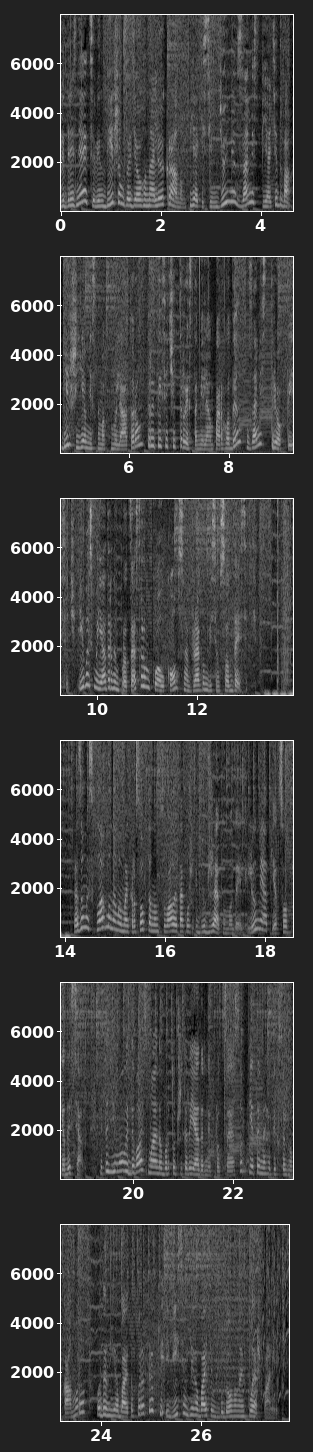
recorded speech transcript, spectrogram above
Відрізняється він більшим за діагоналю екраном 5,7 дюймів замість 5,2, більш ємнісним акумулятором 3300 мАч замість 3000 і восьмиядерним процесором Qualcomm Snapdragon 810. Разом із флагманами Microsoft анонсували також і бюджетну моделі Lumia 550. П'ятидюймовий девайс має на борту 4-ядерний процесор, 5-мегапіксельну камеру, 1 ГБ оперативки і 8 ГБ вбудованої флеш-пам'яті.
